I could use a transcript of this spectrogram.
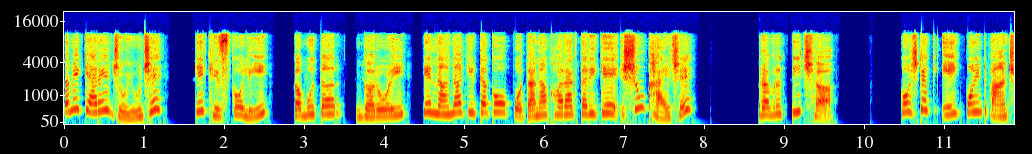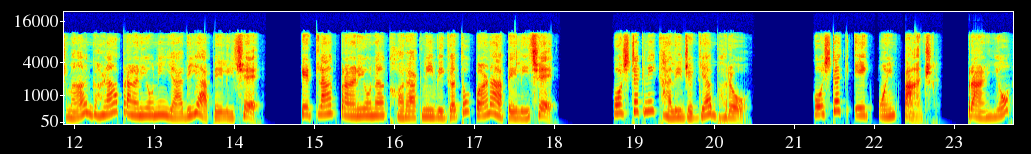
તમે ક્યારેય જોયું છે કે ખિસકોલી, કબૂતર, ગરોળી કે નાના કીટકો પોતાના ખોરાક તરીકે શું ખાય છે? પ્રવૃત્તિ છ. કોષ્ટક એક પોઈન્ટ પાંચમાં ઘણા પ્રાણીઓની યાદી આપેલી છે. કેટલાક પ્રાણીઓના ખોરાકની વિગતો પણ આપેલી છે. કોષ્ટકની ખાલી જગ્યા ભરો. કોષ્ટક એક પોઈન્ટ પાંચ. પ્રાણીઓ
